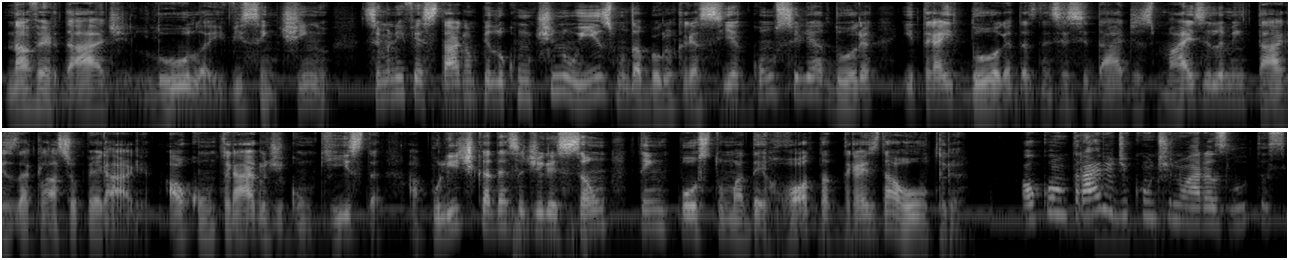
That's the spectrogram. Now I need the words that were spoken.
Na verdade, Lula e Vicentinho se manifestaram pelo continuismo da burocracia conciliadora e traidora das necessidades mais elementares da classe operária. Ao contrário de conquista, a política dessa direção tem imposto uma derrota atrás da outra. Ao contrário de continuar as lutas,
